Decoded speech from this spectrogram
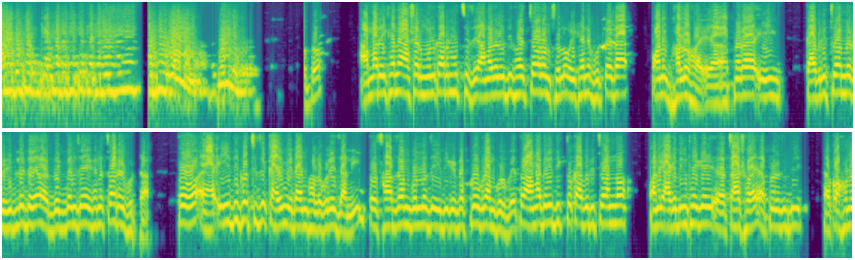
আমাদের সাথে কথা বলবেন হতো আমার এখানে আসার মূল কারণ হচ্ছে যে আমাদের ওইদিক হয় চর অঞ্চল, ওইখানে ভুট্টাটা অনেক ভালো হয়। আপনারা এই কাবেরি চুয়ান্ন রিপ্লেটে দেখবেন যে এখানে চরের ভুট্টা। তো এই দিক হচ্ছে যে কাইম এটা আমি ভালো করে জানি। তো স্যার যখন বলল যে এইদিকে একটা প্রোগ্রাম করবে। তো আমাদের এই দিক তো কাবেরি চুয়ান্ন অনেক আগের দিন থেকে চাষ হয়। আপনারা যদি কখনো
